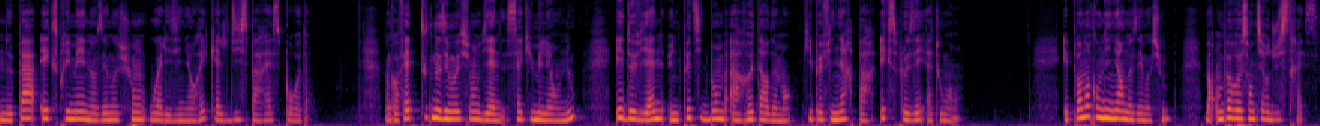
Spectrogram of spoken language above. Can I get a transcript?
ne pas exprimer nos émotions ou à les ignorer qu'elles disparaissent pour autant. Donc en fait, toutes nos émotions viennent s'accumuler en nous et deviennent une petite bombe à retardement qui peut finir par exploser à tout moment. Et pendant qu'on ignore nos émotions, ben, on peut ressentir du stress,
